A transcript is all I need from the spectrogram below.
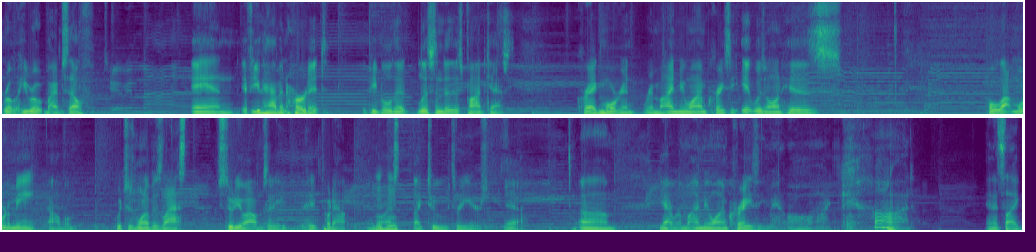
Wrote he wrote by himself. And if you haven't heard it, the people that listen to this podcast, Craig Morgan, remind me why I'm crazy. It was on his whole lot more to me album, which is one of his last studio albums that he he put out in the last mm-hmm. like two three years. Yeah. Um, yeah, remind me why I'm crazy, man. Oh my god. And it's like,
